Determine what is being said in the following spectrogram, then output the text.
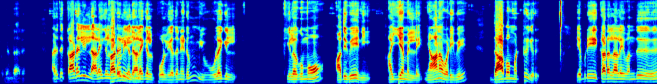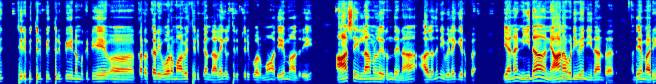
அப்படின்றாரு. அடுத்து கடலில் அலைகள் கடலில் அலைகள் போல் எதனிடும்? இவ்வுலகில் கிளகுமோ அதுவே நீ. ஐயமில்லை. ஞான வடிவே தாபமற்று இரு. எப்படி கடல் அலை வந்து திருப்பி திருப்பி திருப்பி நம்மக்கிட்டேயே கடற்கரை ஓரமாகவே திருப்பி அந்த அலைகள் திருப்பி திருப்பி வருமோ? அதே மாதிரி ஆசை இல்லாமல் இருந்தேன்னா அதுலேருந்து நீ விலகி இருப்ப. ஏன்னா நீ தான் ஞான வடிவே நீதான்றாரு. அதே மாதிரி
